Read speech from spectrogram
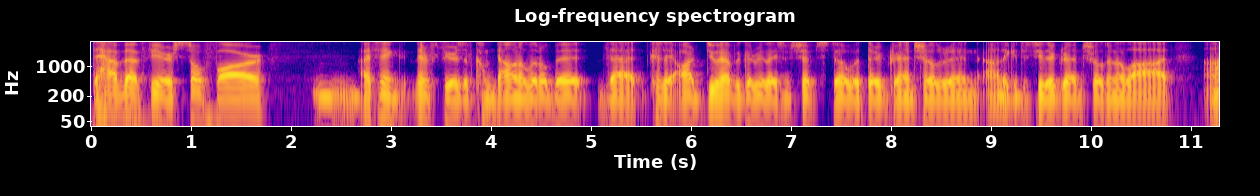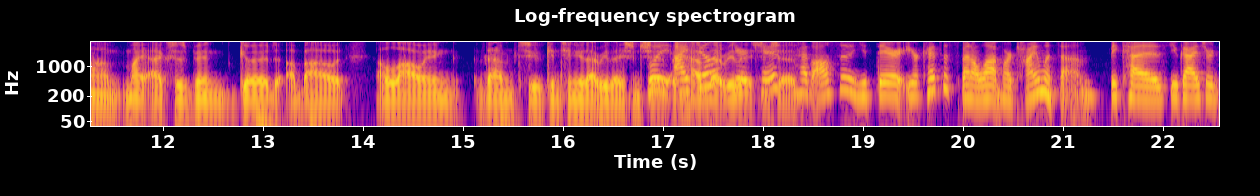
to have that fear so far, Mm-hmm. I think their fears have come down a little bit. That because they are do have a good relationship still with their grandchildren. Uh, they get to see their grandchildren a lot. Um, my ex has been good about allowing them to continue that relationship Well, I have feel that like your kids have also you, their your kids have spent a lot more time with them because you guys are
